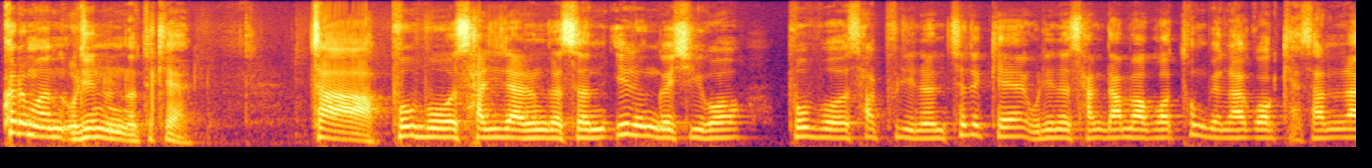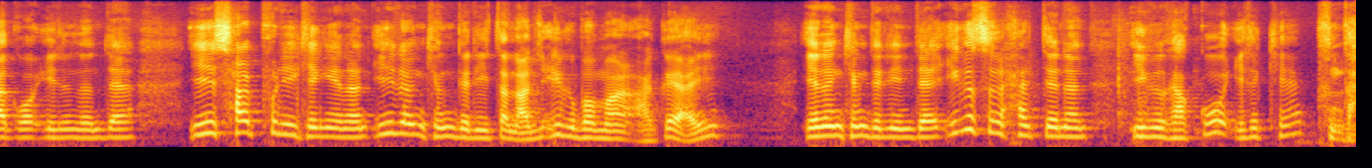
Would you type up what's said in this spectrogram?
그러면 우리는 어떻게? 자, 부부 살이라는 것은 이런 것이고, 부부 살풀이는 저렇게 우리는 상담하고 통변하고 계산을 하고 이러는데, 이 살풀이 경에는 이런 경들이 있다. 나중에 읽어보면 알 거야. 이런 경들인데, 이것을 할 때는 이거 갖고 이렇게 푼다.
